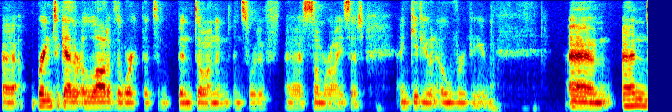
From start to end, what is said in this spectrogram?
uh, bring together a lot of the work that's been done and, and sort of uh, summarize it and give you an overview. Um, and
